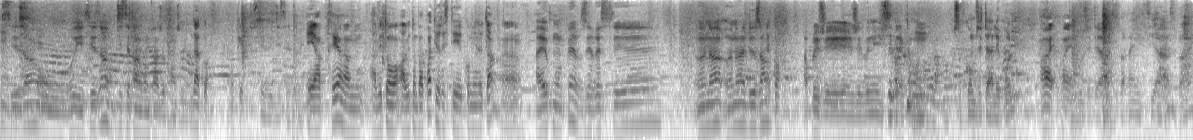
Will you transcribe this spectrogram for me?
16 ans ou oui, 16 ans, 17 ans comme ça, je pense. oui. D'accord, ok. 16 et 17, oui. Et après, euh, avec, ton, avec ton papa, tu es resté combien de temps euh, Avec mon père, j'ai resté un an, un an, deux ans. Après, j'ai j'ai venu ici directement. Comme j'étais à l'école, Ouais, ouais. coup, j'étais à Asparin, ici à Asparin.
